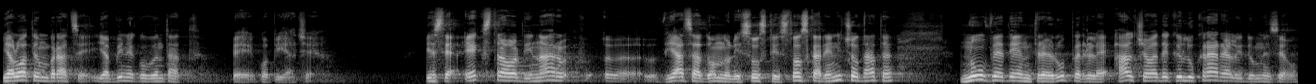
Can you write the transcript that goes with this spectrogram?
I-a luat în brațe, i-a binecuvântat pe copiii aceia. Este extraordinar uh, viața Domnului Iisus Hristos, care niciodată nu vede întreruperile altceva decât lucrarea lui Dumnezeu.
